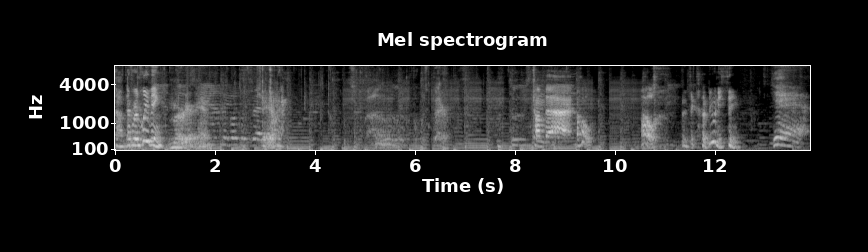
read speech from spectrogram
Oh, everyone's leaving. Murder him. The book was better. Get him. Come back. Oh. Oh. I didn't think that would do anything. Yeah.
